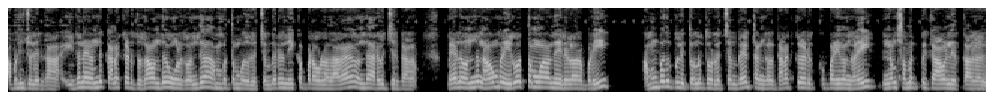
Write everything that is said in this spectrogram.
அப்படின்னு சொல்லியிருக்காங்க. இதனை வந்து கணக்கெடுத்து தான் வந்து உங்களுக்கு வந்து ஐம்பத்தொம்பது லட்சம் பேர் நீக்கப்பட உள்ளதாக வந்து அறிவிச்சிருக்காங்க. மேலும் வந்து நவம்பர் இருபத்தொம்பதாம் தேதி நிலவரப்படி ஐம்பது புள்ளி தொண்ணூத்தோரு லட்சம் பேர் தங்கள் கணக்கெடுப்பு படிவங்களை இன்னும் சமர்ப்பிக்காமல் இருக்கார்கள்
